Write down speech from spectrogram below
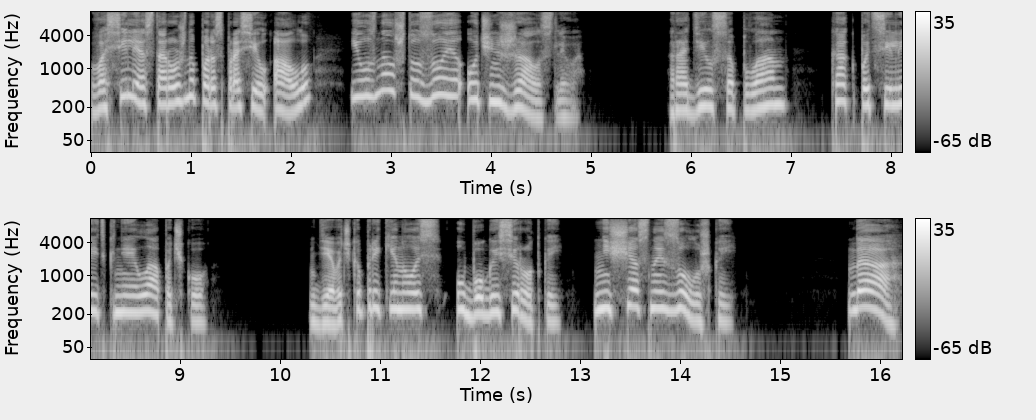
Василий осторожно порасспросил Аллу и узнал, что Зоя очень жалостлива родился план, как подселить к ней лапочку. Девочка прикинулась убогой сироткой, несчастной Золушкой. «Да,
